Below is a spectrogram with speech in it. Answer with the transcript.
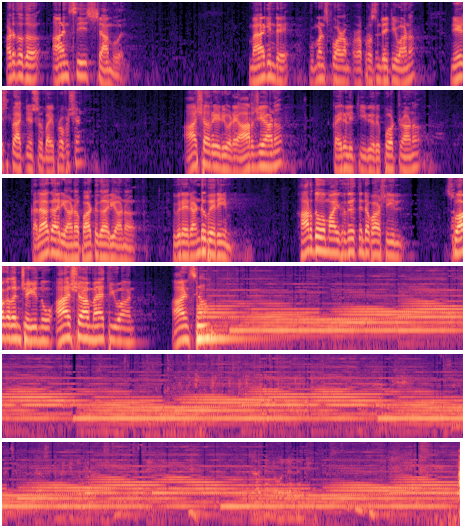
അടുത്തത് ആൻസി സാമുവൽ. മാഗിന്റെ വുമൻസ് ഫോറം റെപ്രസെന്റേറ്റീവ് ആണ് nurse practitioner by profession. Asha റേഡിയോയുടെ R J ആണ് Kairali T V റിപ്പോർട്ടറാണ്. കലാകാരിയാണ് പാട്ടുകാരിയാണ്. ഇവരെ രണ്ടുപേരെയും ഹാർദവമായ ഹൃദയത്തിന്റെ ഭാഷയിൽ സ്വാഗതം ചെയ്യുന്നു ആശ മാത്യു ആൻ ആൻസി.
